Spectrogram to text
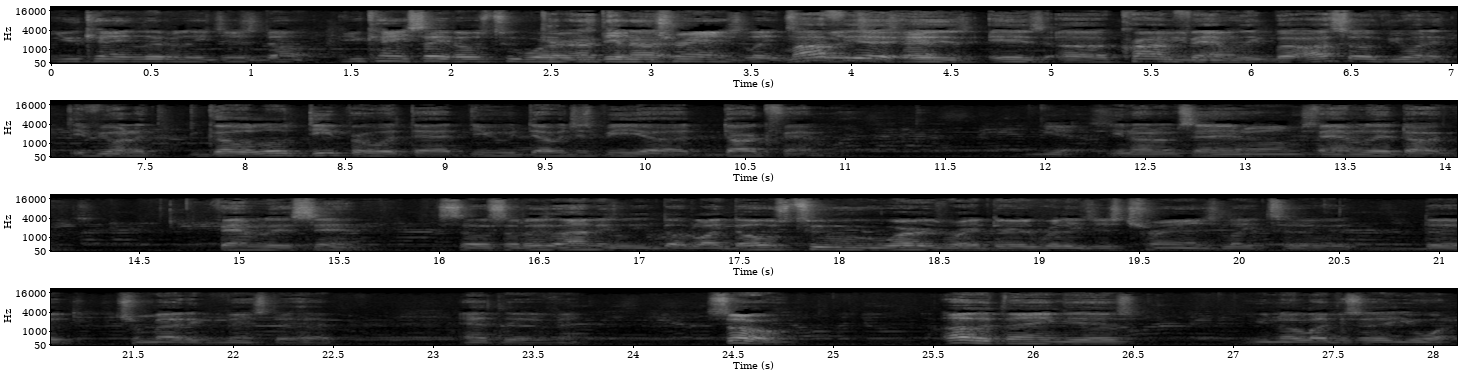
you can't literally just don't you can't say those two words I- can didn't I- translate Mafia is is a crime You know. family, but also if you want to if you want to go a little deeper with that, you that would just be a dark family. yes. You know what I'm saying? You know what I'm saying? Family of darkness, family of sin. So, so there's honestly like those two words right there really just translate to the traumatic events that happen at the event. So, other thing is, you know, like I said, you want.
